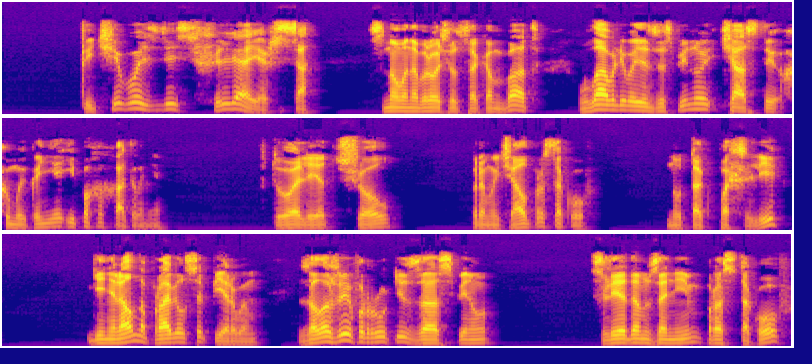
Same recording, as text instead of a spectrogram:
— Ты чего здесь шляешься? — снова набросился комбат, улавливая за спиной частые хмыканье и похохатывание. — В туалет шел, — промычал Простаков. — Ну так пошли. Генерал направился первым, заложив руки за спину. Следом за ним Простаков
